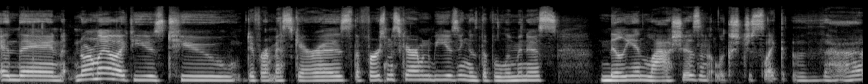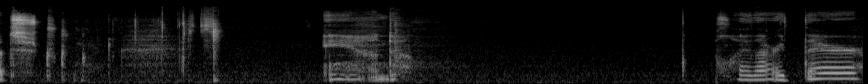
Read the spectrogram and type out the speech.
and then normally I like to use two different mascaras. The first mascara I'm going to be using is the Voluminous Million Lashes and it looks just like that. And apply that right there.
